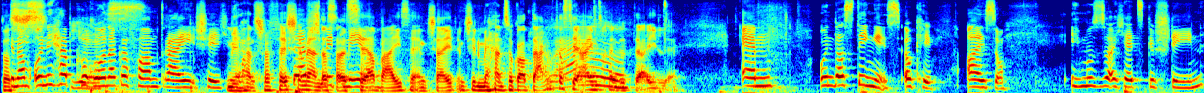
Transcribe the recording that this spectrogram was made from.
Das, Genau, und ich habe Yes. Corona geformt drei Schälchen. wir gemacht. haben es schon festgestellt, wir haben das als mir. sehr weise Entscheid entschieden. Wir haben sogar gedacht, dass ihr eins Wow. könntet teilen Ähm, und das Ding ist, okay, also, ich muss es euch jetzt gestehen,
